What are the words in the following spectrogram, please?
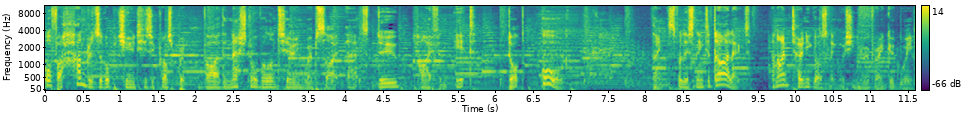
offer hundreds of opportunities across Britain via the national volunteering website. That's do-it.org. Thanks for listening to Dialect, and I'm Tony Gosling, wishing you a very good week.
